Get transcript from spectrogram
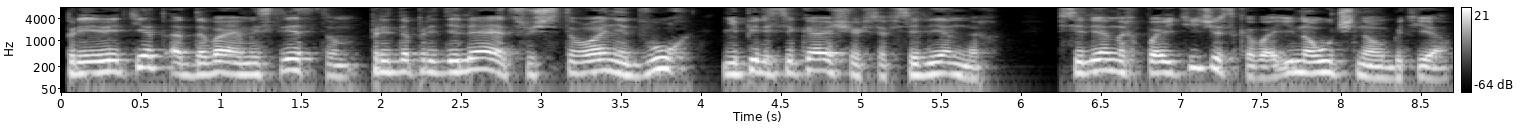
Приоритет, отдаваемый средствам, предопределяет существование двух не пересекающихся вселенных, вселенных поэтического и научного бытия,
